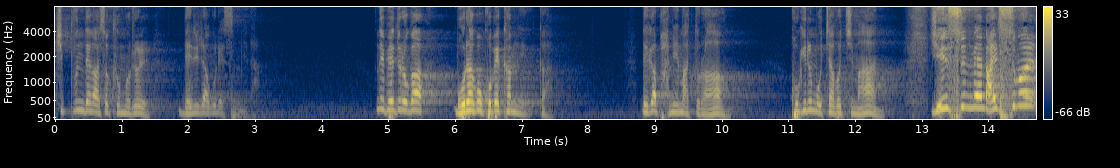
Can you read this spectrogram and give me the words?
깊은 데 가서 그물을 내리라고 그랬습니다. 근데 베드로가 뭐라고 고백합니까? 내가 밤에 맞더라. 고기를 못 잡았지만 예수님의 말씀을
